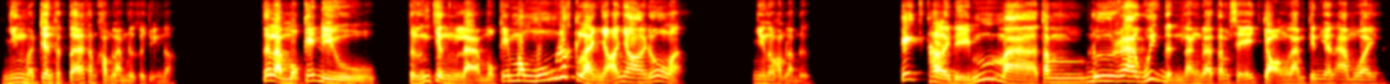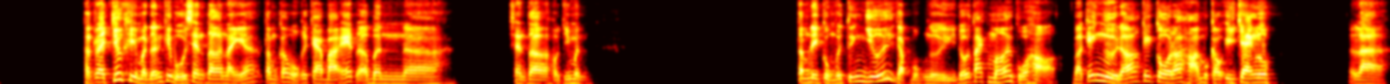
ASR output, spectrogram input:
Nhưng mà trên thực tế tâm không làm được cái chuyện đó. Tức là một cái điều tưởng chừng là một cái mong muốn rất là nhỏ nhoi đúng không ạ? Nhưng tâm không làm được. Cái thời điểm mà tâm đưa ra quyết định rằng là tâm sẽ chọn làm kinh doanh Amway. Thật ra trước khi mà đến cái buổi center này á tâm có một cái K3S ở bên uh, center Hồ Chí Minh. Tâm đi cùng với tuyến dưới gặp một người đối tác mới của họ. Và cái người đó cái cô đó hỏi một câu y chang luôn là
